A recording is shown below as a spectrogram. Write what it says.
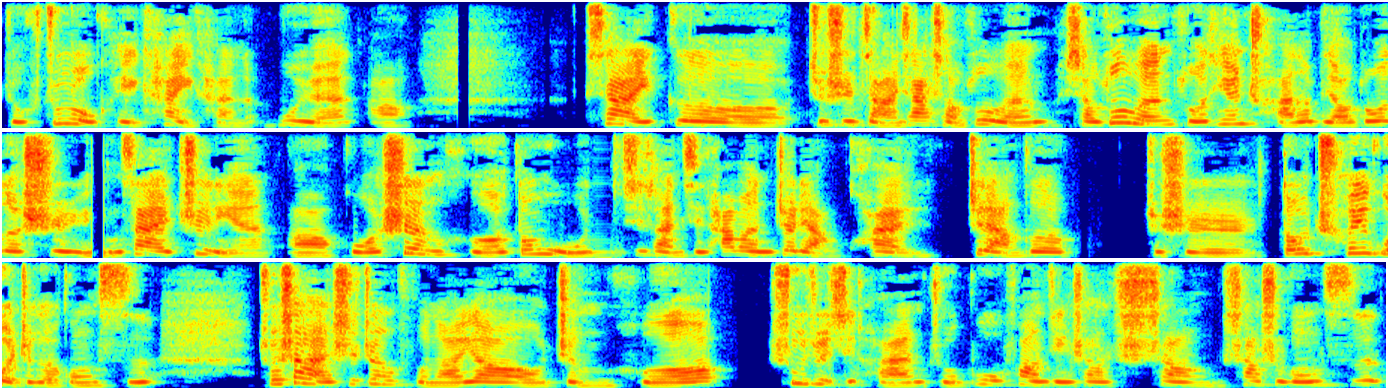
就猪肉可以看一看的。牧原啊，下一个就是讲一下小作文。小作文昨天传的比较多的是云赛智联啊、国盛和东吴计算机，他们这两块这两个就是都吹过这个公司，说上海市政府呢要整合。数据集团逐步放进上上上市公司，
